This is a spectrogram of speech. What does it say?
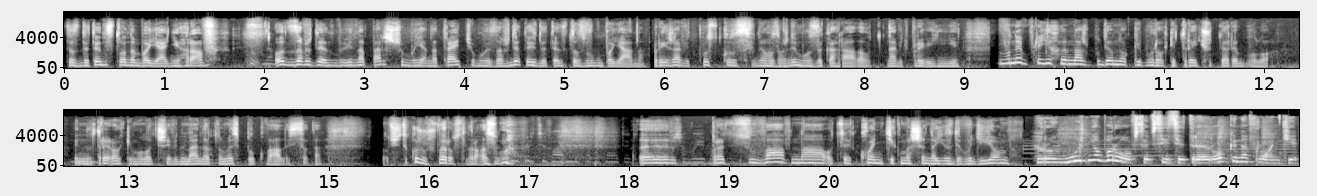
Та з дитинства на баяні грав. От завжди ну, він на першому, я на третьому, і завжди той з дитинства звук баяна. Приїжджав відпустку, в нього завжди музика грала, от навіть при війні. Вони приїхали в наш будинок, йому роки 3-4 було. Він на три роки молодший від мене, то ми спілкувалися. Та. Чи кажу, виросли разом. Е? Працював на оцей контік, машина їздив водієм. Герой мужньо боровся всі ці три роки на фронті.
